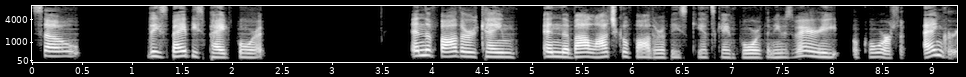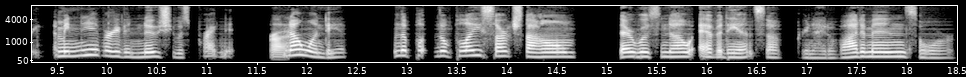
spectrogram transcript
So these babies paid for it. And the father came, and the biological father of these kids came forth, and he was very, of course, angry. I mean, he never even knew she was pregnant. Right. No one did. When the the police searched the home, there was no evidence of prenatal vitamins or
